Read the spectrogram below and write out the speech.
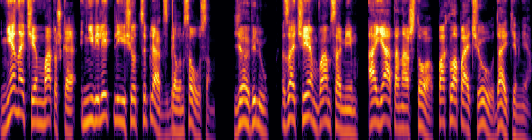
Не на чем, матушка, не велеть ли еще цыплят с белым соусом? Я велю. Зачем вам самим? А я-то на что? Похлопочу, дайте мне.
